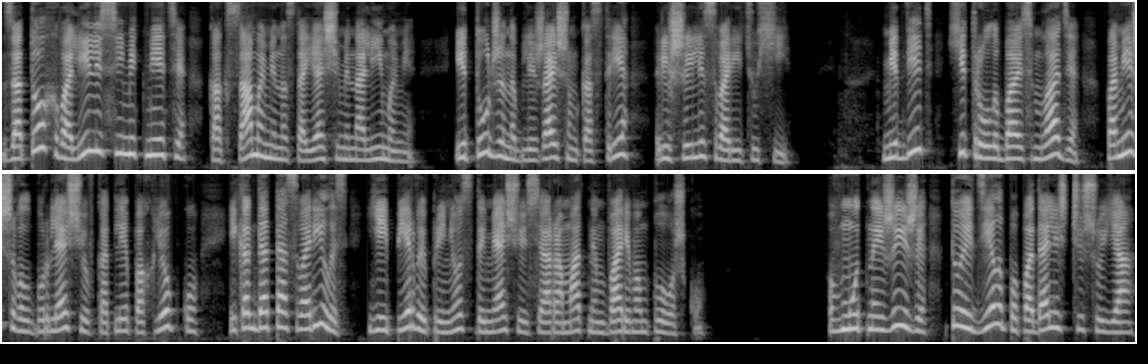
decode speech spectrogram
Зато хвалились ими к мете, как самыми настоящими налимами, и тут же на ближайшем костре решили сварить ухи. Медведь, хитро улыбаясь Младе, помешивал бурлящую в котле похлебку, и когда та сварилась, ей первый принес дымящуюся ароматным варевом плошку. В мутной жиже то и дело попадались чешуя,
